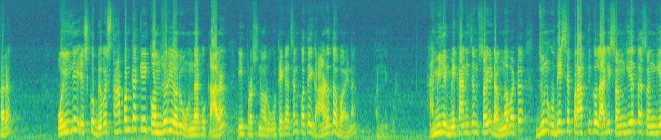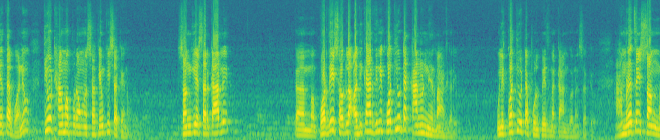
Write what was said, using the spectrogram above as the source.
तर अहिले यसको व्यवस्थापनका केही कमजोरीहरू हुँदाको कारण यी प्रश्नहरू उठेका छन्। कतै घाँडो त भएन भन्ने कुरा। हामीले मेकानिजम सही ढङ्गबाट जुन उद्देश्य प्राप्तिको लागि सङ्घीयता सङ्घीयता भन्यौँ त्यो ठाउँमा पुर्याउन सक्यौँ कि सकेनौँ? सङ्घीय सरकारले प्रदेशहरूलाई अधिकार दिने कतिवटा कानुन निर्माण गर्यो। उसले कतिवटा फुल पेजमा काम गर्न सक्यो। हाम्रो चाहिँ सङ्घ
